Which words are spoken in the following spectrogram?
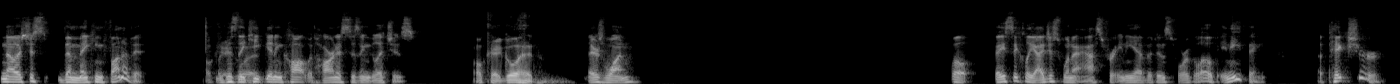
No, it's just them making fun of it Okay, because they go keep getting caught with harnesses and glitches. Okay, go ahead. There's one. Well, basically, I just want to ask for any evidence for a globe, anything, a picture,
